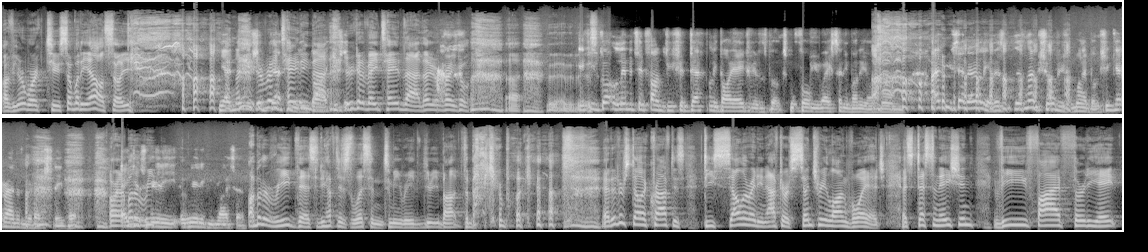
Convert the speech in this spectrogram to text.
of your work to somebody else. So yeah, no, you are maintaining that. You are going to maintain that. No, you're very cool. Uh, if you've got limited funds, you should definitely buy Adrian's books before you waste any money on them. As you said earlier, there's, there's no shortage of my books. You can get around them eventually. But All right, Adrian's read, really a really good writer. I'm going to read this, and you have to just listen to me read about the back of your book. An interstellar craft is decelerating after a century-long voyage. Its destination V538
